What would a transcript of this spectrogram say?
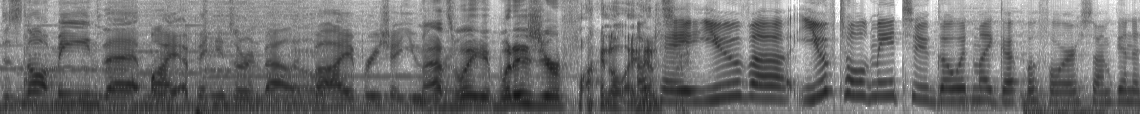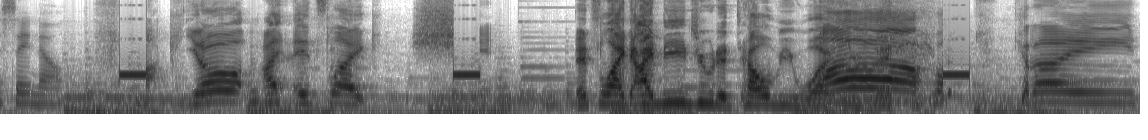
does not mean that my opinions are invalid. But I appreciate you. That's agreeing. what. What is your final answer? Okay, you've uh you've told me to go with my gut before, so I'm gonna say no. You know, I. It's like shit. It's like I need you to tell me what you think. Ah, f- can I?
